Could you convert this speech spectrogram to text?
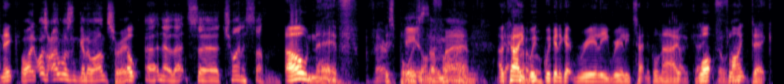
Nick. Well, it was, I wasn't going to answer it. Oh. Uh, no, that's uh, China Southern. Oh, Nev. Very This boy He's is on the fire. man. Okay, Bravo. we, we're going to get really, really technical now. Okay. What Go on flight deck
